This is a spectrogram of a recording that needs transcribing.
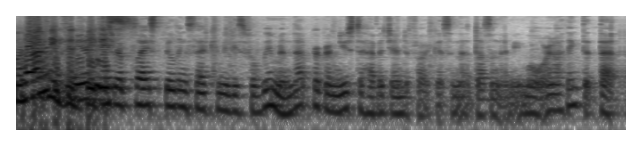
But what I think the communities biggest replaced building safe communities for women. That program used to have a gender focus, and that doesn't anymore. And I think that that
